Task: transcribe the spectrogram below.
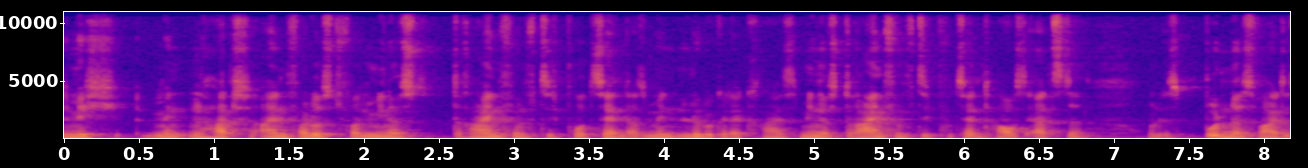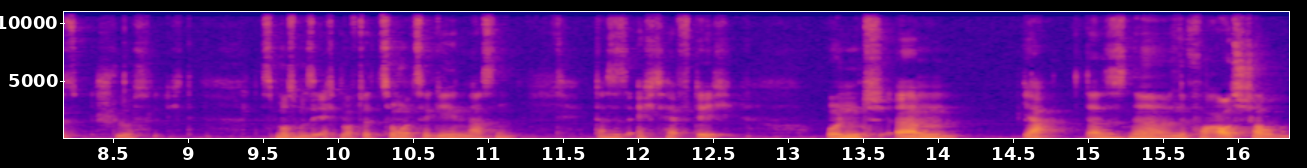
Nämlich Minden hat einen Verlust von minus 53 Prozent, also Minden-Lübbecke der Kreis, minus 53 Prozent Hausärzte und ist bundesweites Schlusslicht. Das muss man sich echt mal auf der Zunge zergehen lassen. Das ist echt heftig. Und ähm, ja, das ist eine, eine, Vorausschau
